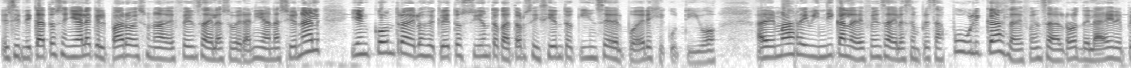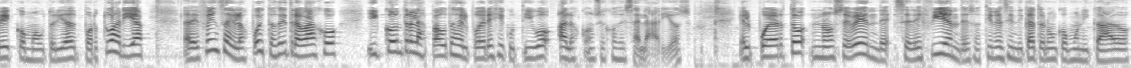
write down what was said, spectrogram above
El sindicato señala que el paro es una defensa de la soberanía nacional y en contra de los decretos 114 y 115 del Poder Ejecutivo. Además, reivindican la defensa de las empresas públicas, la defensa del rol de la ANP como autoridad portuaria, la defensa de los puestos de trabajo y contra las pautas del Poder Ejecutivo a los consejos de salarios. El puerto no se vende, se defiende, sostiene el sindicato en un comunicado.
